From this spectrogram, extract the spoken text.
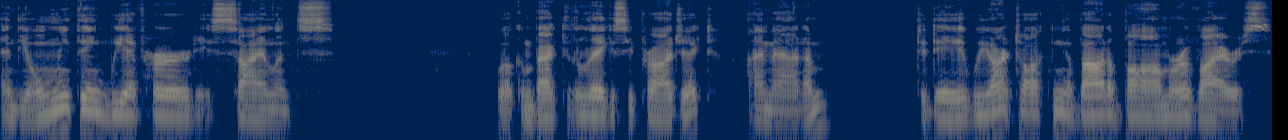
and the only thing we have heard is silence. Welcome back to the Legacy Project. I'm Adam. Today we aren't talking about a bomb or a virus.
